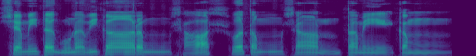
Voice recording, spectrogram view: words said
शमितगुणविकारम् शाश्वतम् शान्तमेकम्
